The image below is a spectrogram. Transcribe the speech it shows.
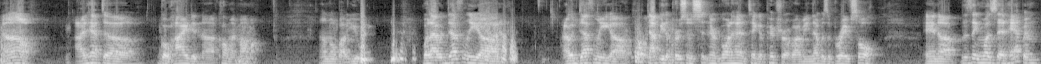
I don't know. I'd have to go hide and uh, call my mama. I don't know about you, but I would definitely, uh, I would definitely uh, not be the person who's sitting there going ahead and take a picture of. It. I mean, that was a brave soul. And uh, the thing was that happened,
